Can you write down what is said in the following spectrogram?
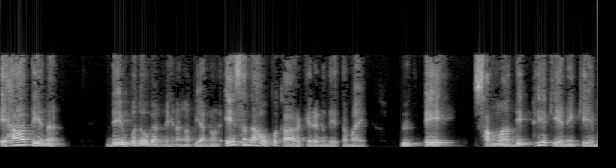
එහා තියෙන දේ උපදව ගන්න එහෙනම් අපි යන්න ඕනේ. ඒ සඳහා උපකාර කෙරෙන දේ තමයි ඒ සම්මා දිට්ඨිය කියන එකේම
